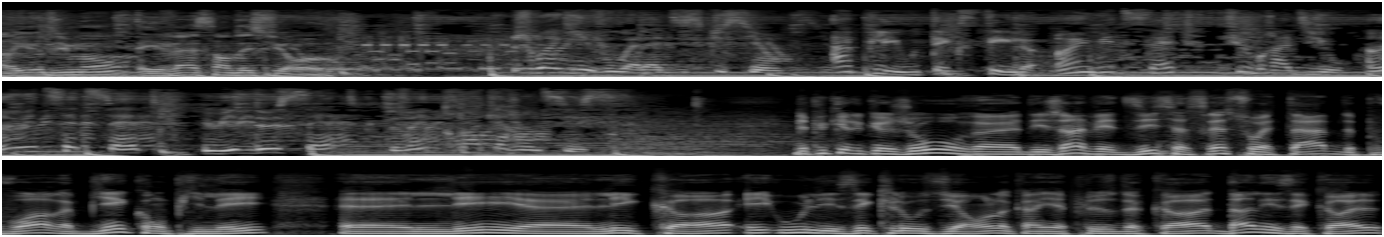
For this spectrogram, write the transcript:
Mario Dumont et Vincent Dessureau. Joignez-vous à la discussion. Appelez ou textez le 187 Cube Radio 1877 827 2346. Depuis quelques jours, euh, des gens avaient dit que ce serait souhaitable de pouvoir bien compiler euh, les euh, les cas et ou les éclosions là, quand il y a plus de cas dans les écoles,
